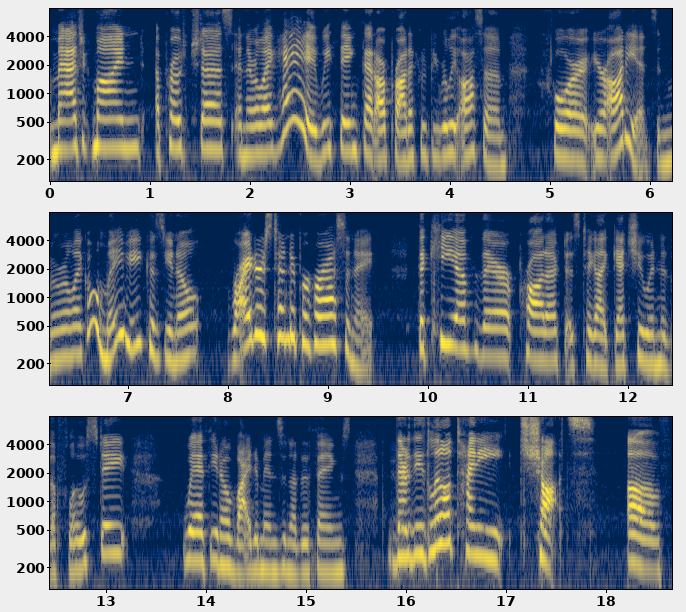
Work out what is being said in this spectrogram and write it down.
Magic Mind approached us and they were like, hey, we think that our product would be really awesome for your audience. And we were like, oh, maybe, because, you know, writers tend to procrastinate. The key of their product is to like get you into the flow state with, you know, vitamins and other things. They're these little tiny shots of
